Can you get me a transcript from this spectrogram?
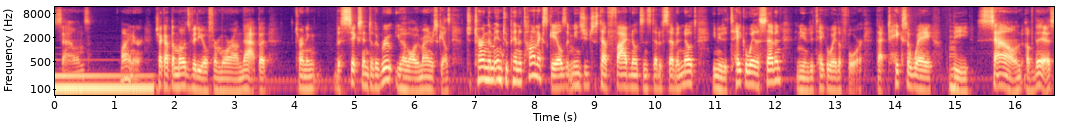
sounds minor. Check out the modes video for more on that, but turning the six into the root, you have all your minor scales. To turn them into pentatonic scales, it means you just have five notes instead of seven notes. You need to take away the seven and you need to take away the four. That takes away the sound of this,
